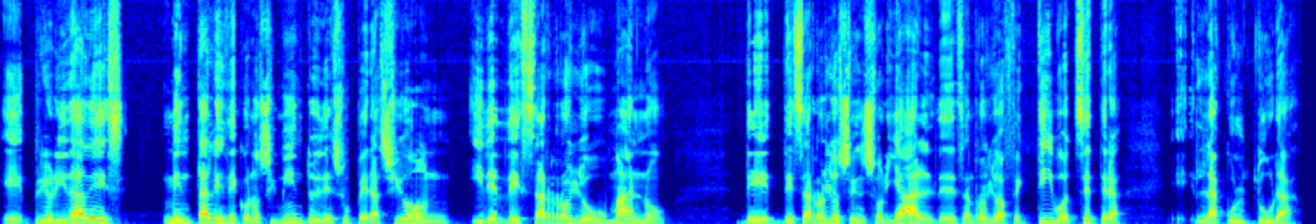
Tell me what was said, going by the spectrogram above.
eh, prioridades mentales de conocimiento y de superación y de desarrollo humano, de desarrollo sensorial, de desarrollo afectivo, etcétera, eh, la cultura?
